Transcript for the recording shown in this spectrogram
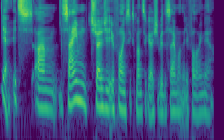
yeah. It's um, the same strategy that you're following six months ago should be the same one that you're following now.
